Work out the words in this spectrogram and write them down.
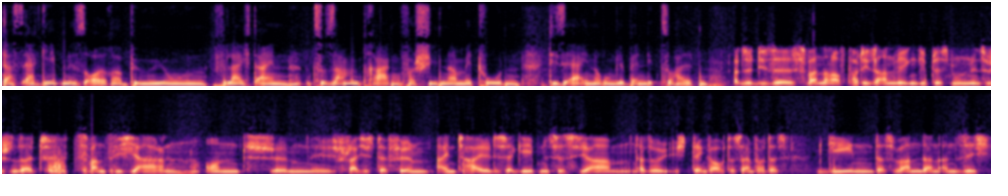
das Ergebnis eurer Bemühungen, vielleicht ein Zusammentragen verschiedener Methoden, diese Erinnerung lebendig zu halten? Also dieses Wandern auf Partisanenwegen gibt es nun inzwischen seit 20 Jahren und ähm, vielleicht ist der Film ein Teil des Ergebnisses, ja. Also ich denke auch, dass einfach das Gehen, das Wandern an sich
